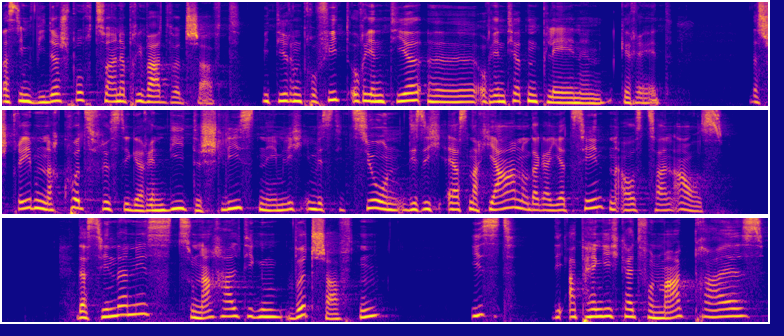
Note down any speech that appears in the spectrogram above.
was im Widerspruch zu einer Privatwirtschaft mit ihren profitorientierten Plänen gerät. Das Streben nach kurzfristiger Rendite schließt nämlich Investitionen, die sich erst nach Jahren oder gar Jahrzehnten auszahlen, aus. Das Hindernis zu nachhaltigen Wirtschaften ist die Abhängigkeit von Marktpreis,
